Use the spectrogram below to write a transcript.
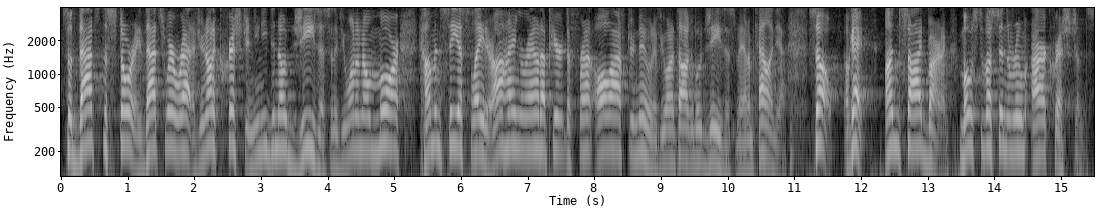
So that's the story. That's where we're at. If you're not a Christian, you need to know Jesus. And if you want to know more, come and see us later. I'll hang around up here at the front all afternoon if you want to talk about Jesus, man. I'm telling you. So, okay, unsidebarring. Most of us in the room are Christians.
